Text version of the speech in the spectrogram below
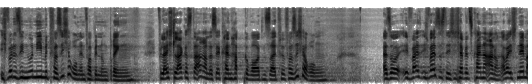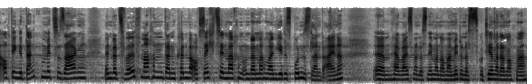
ich würde sie nur nie mit Versicherungen in Verbindung bringen. Vielleicht lag es daran, dass ihr kein Hub geworden seid für Versicherungen. Also ich weiß, ich weiß es nicht, ich habe jetzt keine Ahnung. Aber ich nehme auch den Gedanken mit zu sagen, wenn wir zwölf machen, dann können wir auch 16 machen und dann machen wir in jedes Bundesland eine. Ähm, Herr Weißmann, das nehmen wir nochmal mit und das diskutieren wir dann nochmal.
